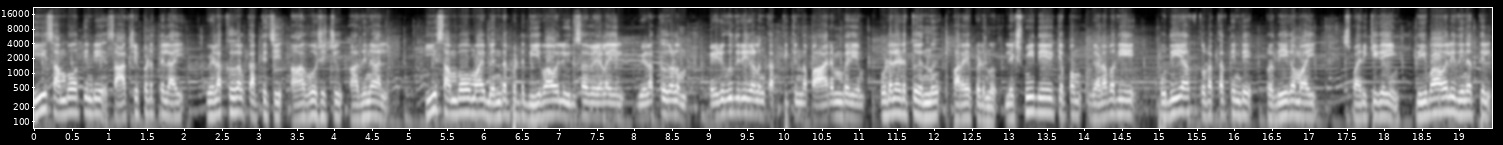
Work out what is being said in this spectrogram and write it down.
ഈ സംഭവത്തിന്റെ സാക്ഷ്യപ്പെടുത്തലായി വിളക്കുകൾ കത്തിച്ച് ആഘോഷിച്ചു. അതിനാൽ ഈ സംഭവവുമായി ബന്ധപ്പെട്ട് ദീപാവലി ഉത്സവവേളയിൽ വിളക്കുകളും മെഴുകുതിരികളും കത്തിക്കുന്ന പാരമ്പര്യം ഉടലെടുത്തു എന്ന് പറയപ്പെടുന്നു. ലക്ഷ്മി ദേവിക്കൊപ്പം ഗണപതിയെ പുതിയ തുടക്കത്തിന്റെ പ്രതീകമായി സ്മരിക്കുകയും ദീപാവലി ദിനത്തിൽ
